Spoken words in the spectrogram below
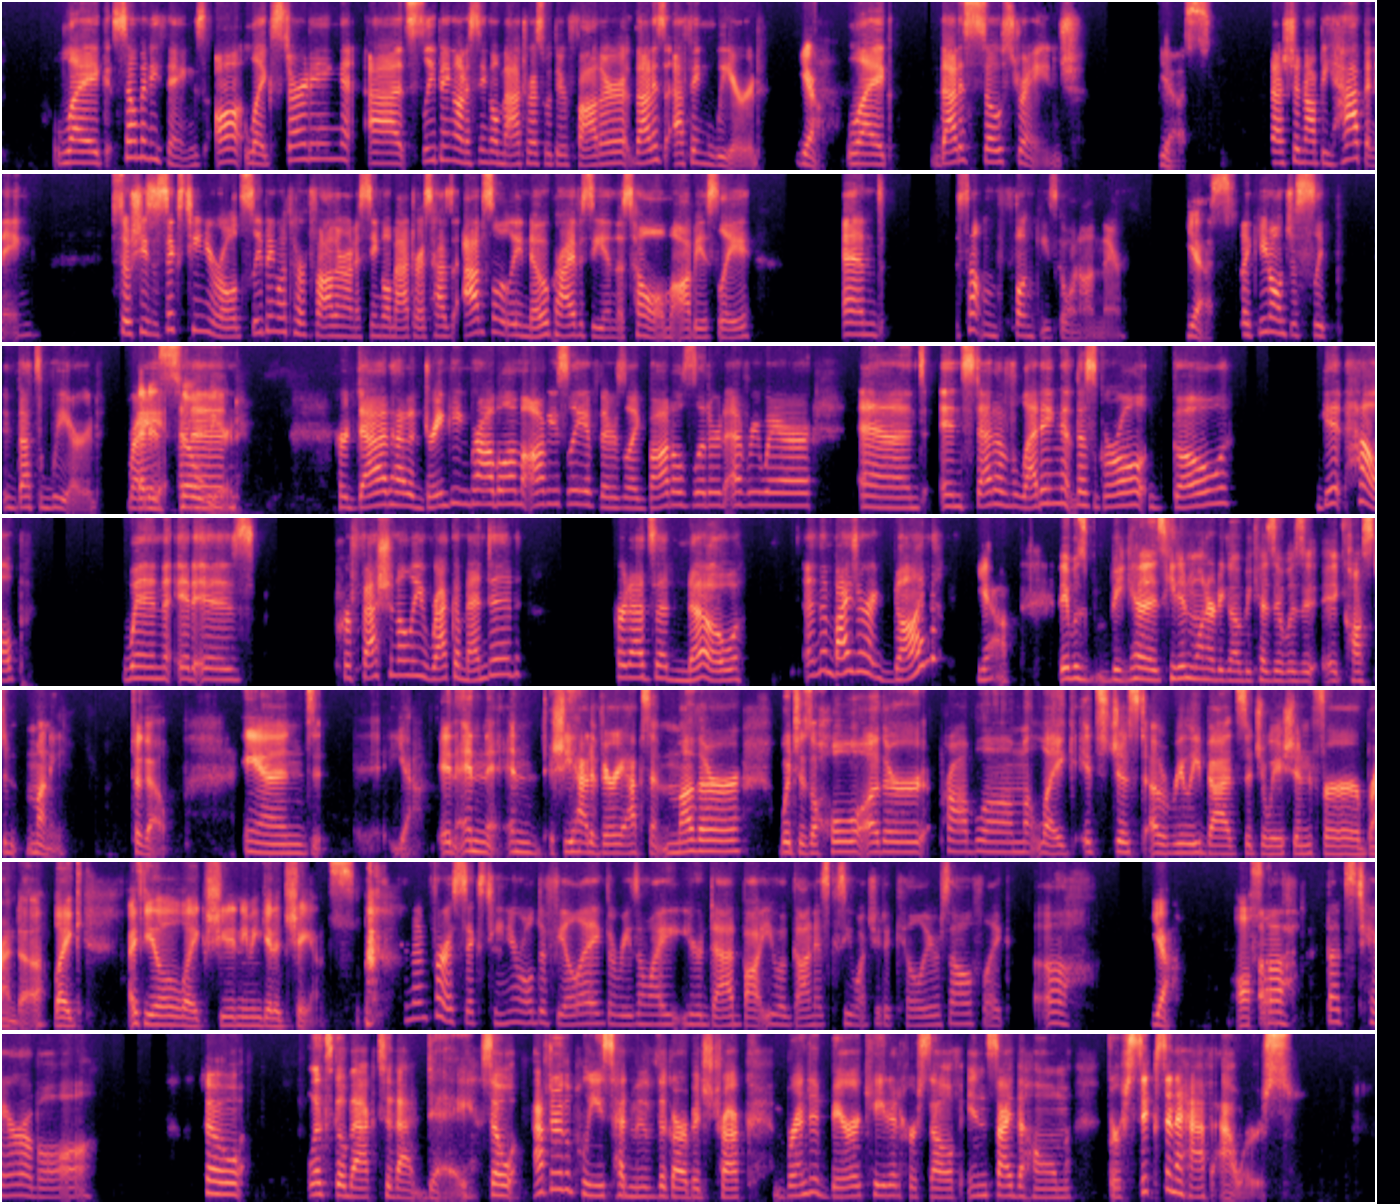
Like so many things, all like starting at sleeping on a single mattress with your father. That is effing weird. Yeah. Like that is so strange. Yes. that should not be happening. So she's a 16 year old sleeping with her father on a single mattress, has absolutely no privacy in this home, obviously. And something funky's going on there. Yes. Like you don't just sleep. That's weird, right? That is so weird. Her dad had a drinking problem, obviously, if there's like bottles littered everywhere. And instead of letting this girl go get help when it is professionally recommended, her dad said no and then buys her a gun. Yeah. It was because he didn't want her to go because it was it costed money to go. And yeah. And and and she had a very absent mother, which is a whole other problem. Like it's just a really bad situation for Brenda. Like I feel like she didn't even get a chance. And then for a 16 year old to feel like the reason why your dad bought you a gun is because he wants you to kill yourself, like, ugh, Yeah. Awful. ugh, that's terrible. So let's go back to that day. So after the police had moved the garbage truck, Brenda barricaded herself inside the home for six and a half hours.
